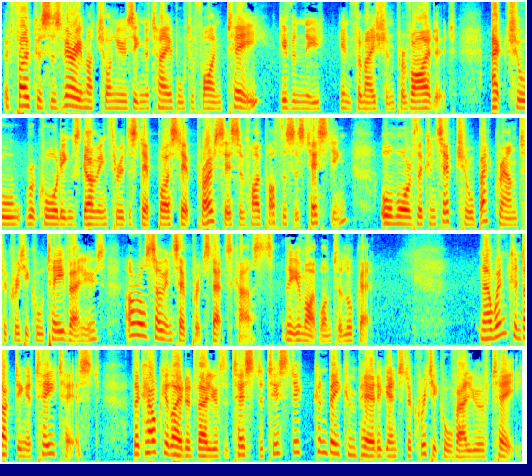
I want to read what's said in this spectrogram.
it focuses very much on using the table to find t, given the information provided actual recordings going through the step-by-step process of hypothesis testing or more of the conceptual background to critical t-values are also in separate statscasts that you might want to look at. Now when conducting a t-test, the calculated value of the test statistic can be compared against a critical value of t,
